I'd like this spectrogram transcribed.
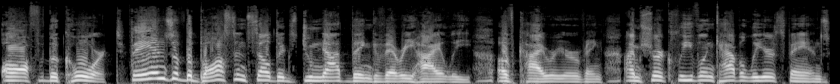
off the court. Fans of the Boston Celtics do not think very highly of Kyrie Irving. I'm sure Cleveland Cavaliers fans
